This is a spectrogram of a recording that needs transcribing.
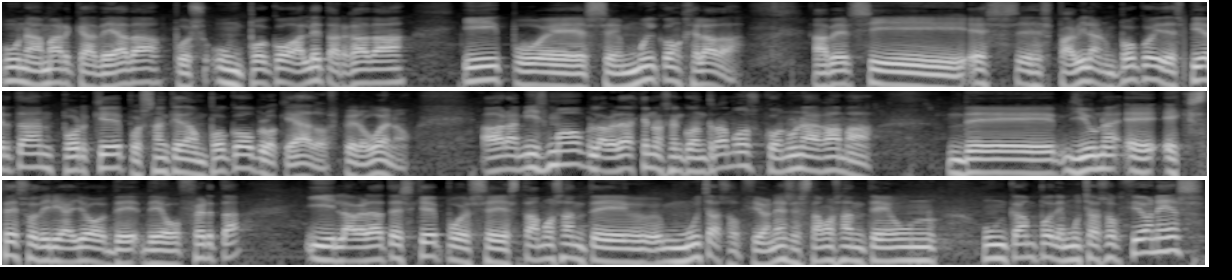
una marca de ADA pues un poco aletargada y pues eh, muy congelada. A ver si es, espabilan un poco y despiertan porque pues han quedado un poco bloqueados. Pero bueno, ahora mismo la verdad es que nos encontramos con una gama de, y un eh, exceso, diría yo, de, oferta. Y la verdad es que pues eh, estamos ante muchas opciones, estamos ante un, campo de muchas opciones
